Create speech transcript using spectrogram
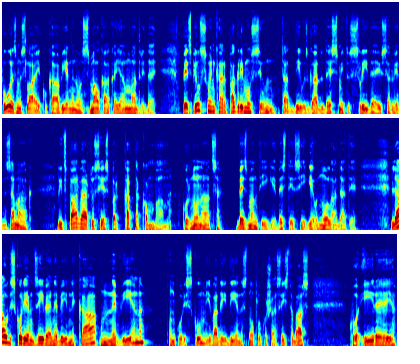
posmas laiku kā viena no smalkākajām Madridē. Pēc pilsoņu kara pagrimusi un tad divus gadu desmitus slīdējusi arvien zemāk, līdz pārvērtusies par katakombām, kur nonāca bezmantīgie, beztiesīgie un nolādētie. Ļaudis, kuriem dzīvē nebija nekā un neviena, un kuri skumji vadīja dienas noplukušās istabās, ko īrēja,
